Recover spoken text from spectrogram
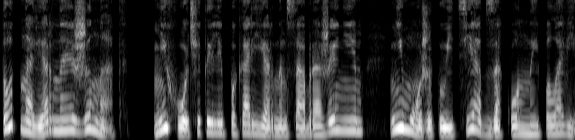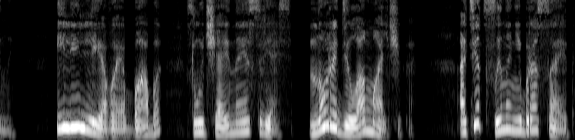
Тот, наверное, женат, не хочет или по карьерным соображениям не может уйти от законной половины. Или левая баба, случайная связь, но родила мальчика. Отец сына не бросает,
